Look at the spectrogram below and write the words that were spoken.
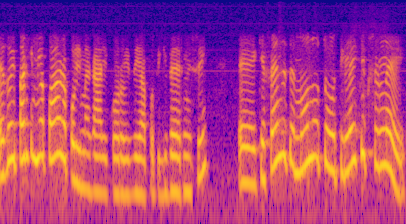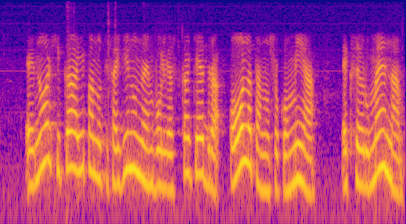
εδώ υπάρχει μια πάρα πολύ μεγάλη κοροϊδία από την κυβέρνηση ε, και φαίνεται μόνο το ότι λέει και ξελέει. Ενώ αρχικά είπαν ότι θα γίνουν εμβολιαστικά κέντρα όλα τα νοσοκομεία εξαιρούμενα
